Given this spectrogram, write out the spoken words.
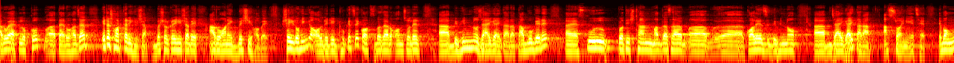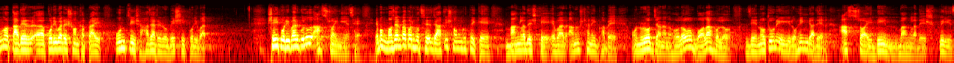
আরও এক লক্ষ তেরো হাজার, এটা সরকারি হিসাব, বেসরকারি হিসাবে আরও অনেক বেশি হবে। সেই রোহিঙ্গা অলরেডি ঢুকেছে, কক্সবাজার অঞ্চলের বিভিন্ন জায়গায় তারা তাঁবু গেড়ে স্কুল, প্রতিষ্ঠান, মাদ্রাসা কলেজ, বিভিন্ন জায়গায় তারা আশ্রয় নিয়েছে। এবং তাদের পরিবারের সংখ্যা প্রায় উনত্রিশ হাজারেরও বেশি পরিবার। সেই পরিবারগুলো আশ্রয় নিয়েছে। এবং মজার ব্যাপার হচ্ছে, জাতিসংঘ থেকে বাংলাদেশকে এবার আনুষ্ঠানিকভাবে অনুরোধ জানানো হলো, বলা হলো যে নতুন এই রোহিঙ্গাদের আশ্রয় দিন বাংলাদেশ, প্লিজ।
